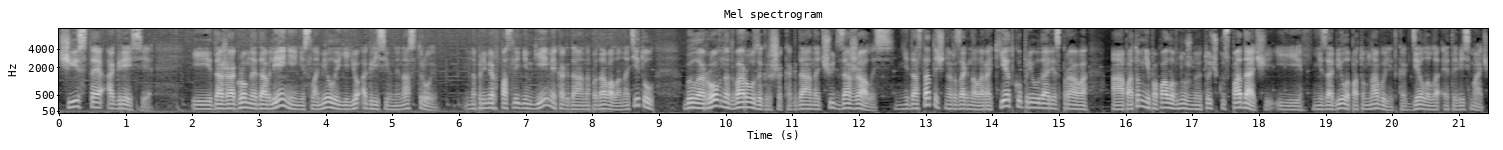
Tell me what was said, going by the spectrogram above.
чистая агрессия, и даже огромное давление не сломило ее агрессивный настрой. Например, в последнем гейме, когда она подавала на титул, было ровно два розыгрыша, когда она чуть зажалась, недостаточно разогнала ракетку при ударе справа, а потом не попала в нужную точку с подачи и не забила потом на вылет, как делала это весь матч.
